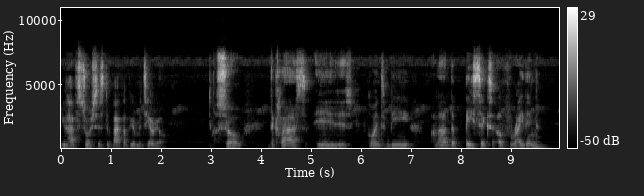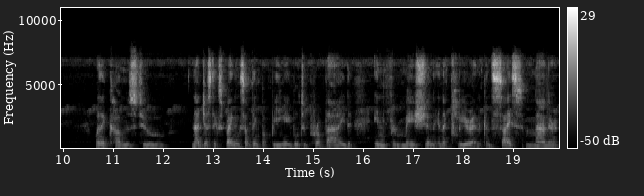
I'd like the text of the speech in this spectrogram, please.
You have sources to back up your material. So the class is going to be a lot of the basics of writing when it comes to not just explaining something, but being able to provide information in a clear and concise manner.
